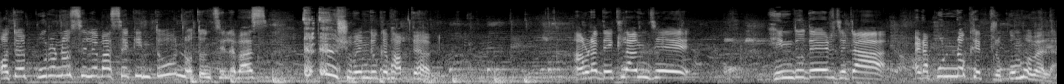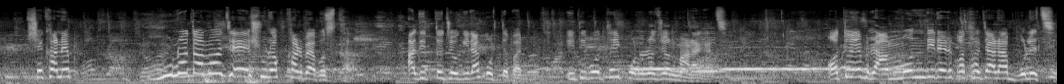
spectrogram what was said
অতএব পুরনো সিলেবাসে কিন্তু নতুন সিলেবাস শুভেন্দুকে ভাবতে হবে। আমরা দেখলাম যে হিন্দুদের যেটা একটা পুণ্যক্ষেত্র, কুম্ভমেলা, সেখানে ন্যূনতম যে সুরক্ষার ব্যবস্থা আদিত্য যোগীরা করতে পারে ইতিমধ্যেই পনেরো জন মারা গেছে। অতএব রাম মন্দিরের কথা যারা বলেছে,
